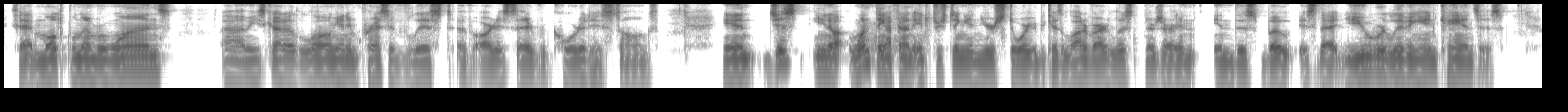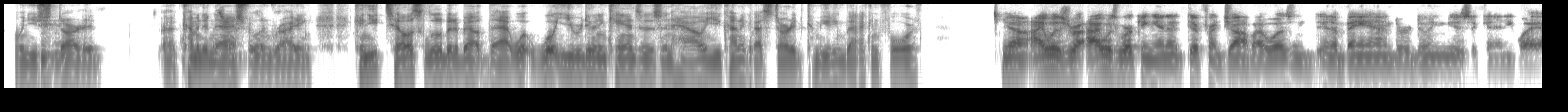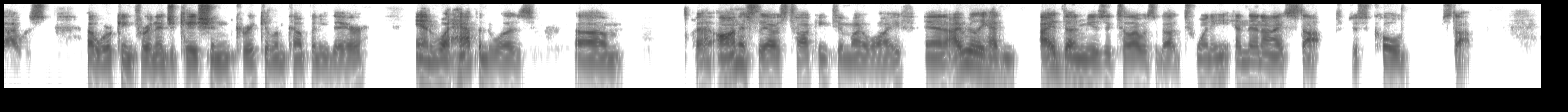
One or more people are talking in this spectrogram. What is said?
He's had multiple number ones. Um, he's got a long and impressive list of artists that have recorded his songs. And just, you know, one thing I found interesting in your story, because a lot of our listeners are in, in this boat, is that you were living in Kansas when you mm-hmm. started uh, coming to Nashville and writing. Can you tell us a little bit about that? What what you were doing in Kansas and how you kind of got started commuting back and forth? Yeah, I was I was working in a different job. I wasn't in a band or doing music in any way. I was uh, working for an education curriculum company there. And what happened was, um, uh, honestly, I was talking to my wife, and I really hadn't. I had done music till I was about twenty, and then I stopped, just cold stopped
